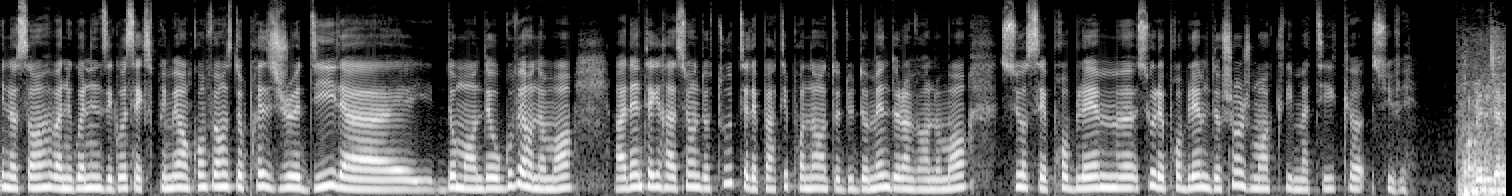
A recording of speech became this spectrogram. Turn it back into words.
Innocent Banigwaninzigo s'est exprimé en conférence de presse jeudi. Il a demandé au gouvernement l'intégration de toutes les parties prenantes du domaine de l'environnement sur ces problèmes, sur les problèmes de changement climatique. Suivez. Le premier thème,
